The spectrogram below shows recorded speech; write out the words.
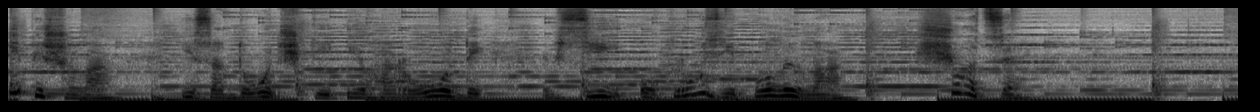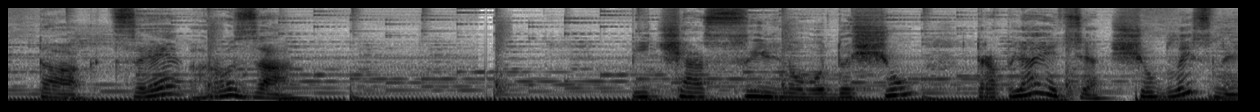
і пішла. І садочки, і городи всій окрузі полила. Що це? Так, це гроза. Під час сильного дощу трапляється, що блисне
